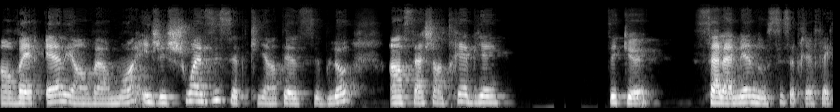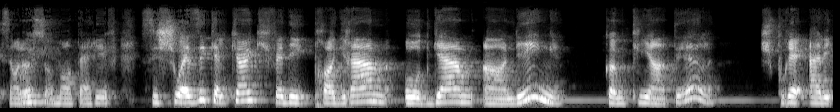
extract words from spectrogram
envers elle et envers moi. Et j'ai choisi cette clientèle cible-là en sachant très bien c'est que ça l'amène aussi, cette réflexion-là, Oui. sur mon tarif. Si je choisis quelqu'un qui fait des programmes haut de gamme en ligne comme clientèle, je pourrais aller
